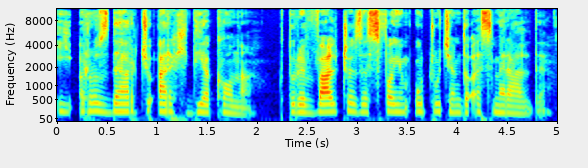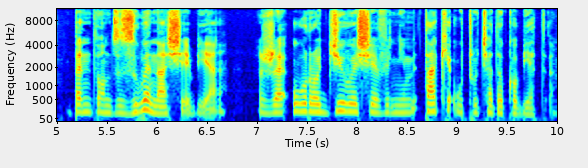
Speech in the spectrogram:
i rozdarciu archidiakona, który walczy ze swoim uczuciem do Esmeraldy, będąc zły na siebie, że urodziły się w nim takie uczucia do kobiety.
